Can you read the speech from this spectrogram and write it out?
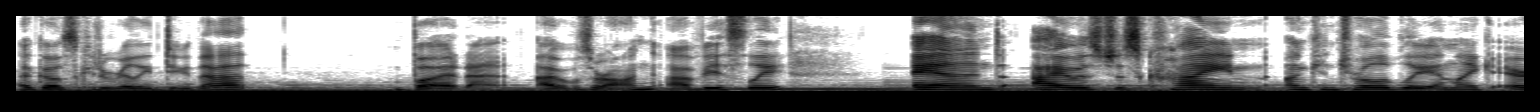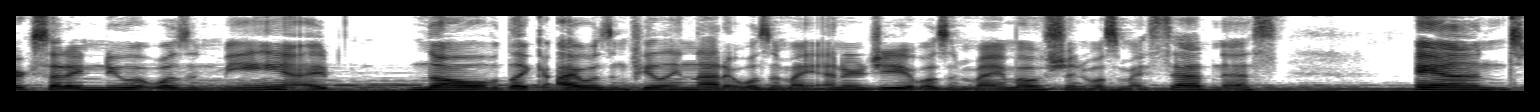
a ghost could really do that. But I was wrong, obviously. And I was just crying uncontrollably. And like Eric said, I knew it wasn't me. I know, like, I wasn't feeling that. It wasn't my energy. It wasn't my emotion. It wasn't my sadness. And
